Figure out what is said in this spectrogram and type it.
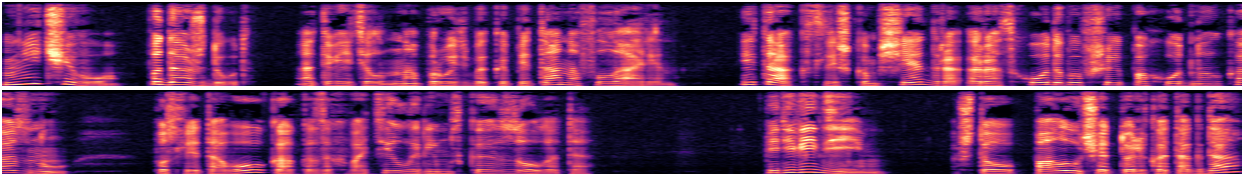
Ничего, подождут, ответил на просьбы капитана Фларин, и так слишком щедро расходовавший походную казну после того, как захватил римское золото. Переведи им, что получат только тогда,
